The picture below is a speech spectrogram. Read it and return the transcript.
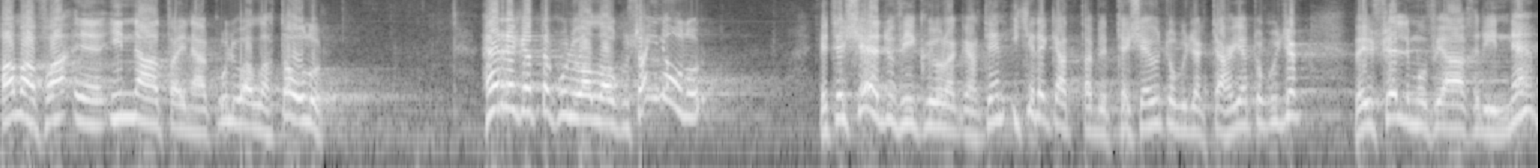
Ama fa, e, inne atayna kulü Allah da olur. Her rekatta kulü Allah okusan yine olur. Yeteşehedü fî kulü rekaten iki rekatta bir teşehhüd okuyacak, tahiyyat okuyacak ve yüsellimu fî ahirinne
